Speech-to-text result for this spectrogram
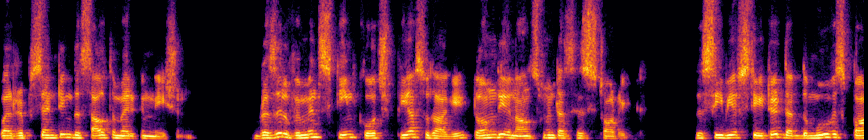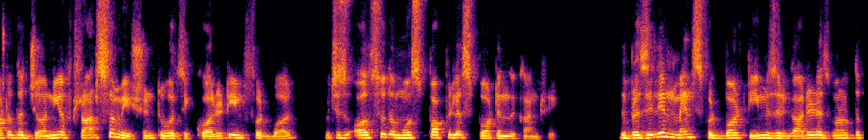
while representing the South American nation. Brazil women's team coach Pia Sundhage termed the announcement as historic. The CBF stated that the move is part of the journey of transformation towards equality in football, which is also the most popular sport in the country. The Brazilian men's football team is regarded as one of the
